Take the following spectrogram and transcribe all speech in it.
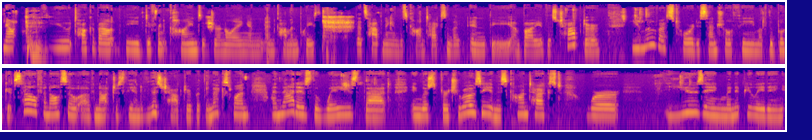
Now, as you talk about the different kinds of journaling and, and commonplace that's happening in this context in the in the um, body of this chapter, you move us toward a central theme of the book itself, and also of not just the end of this chapter, but the next one, and that is the ways that English virtuosi in this context were using, manipulating,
